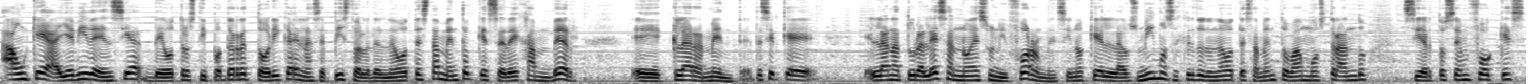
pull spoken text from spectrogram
Aunque hay evidencia de otros tipos de retórica en las epístolas del Nuevo Testamento que se dejan ver eh, claramente. Es decir, que la naturaleza no es uniforme, sino que los mismos escritos del Nuevo Testamento van mostrando ciertos enfoques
